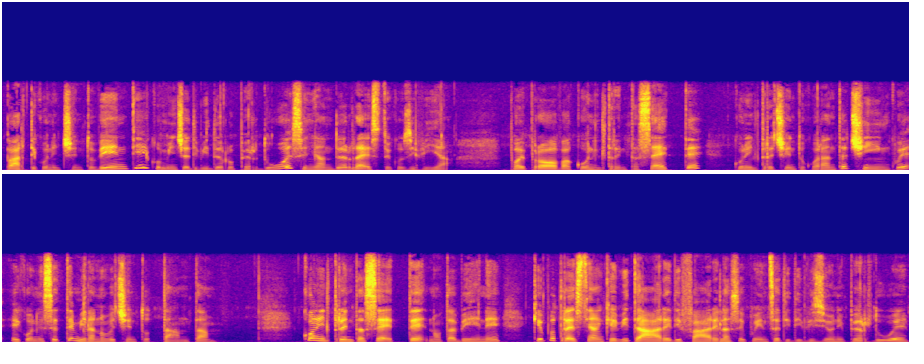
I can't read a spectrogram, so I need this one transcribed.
Parti con il 120, comincia a dividerlo per 2 segnando il resto e così via. Poi prova con il 37, con il 345 e con il 7980. Con il 37, nota bene, che potresti anche evitare di fare la sequenza di divisioni per 2.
